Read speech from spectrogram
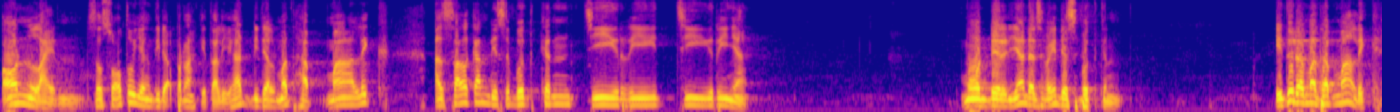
online sesuatu yang tidak pernah kita lihat di dalam madhab Malik asalkan disebutkan ciri-cirinya. Modelnya dan sebagainya disebutkan. Itu dalam madhab Malik.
